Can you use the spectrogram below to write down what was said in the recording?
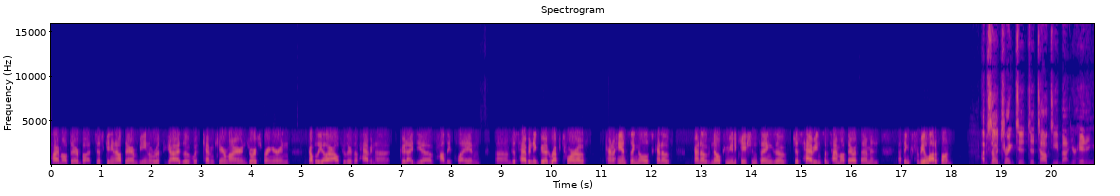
time out there, but just getting out there and being with the guys of with Kevin Kiermaier and George Springer and a couple of the other outfielders of having a good idea of how they play and um, just having a good repertoire of kind of hand signals, kind of kind of no communication things of just having some time out there with them, and I think it could be a lot of fun. I'm so intrigued to, to talk to you about your hitting.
